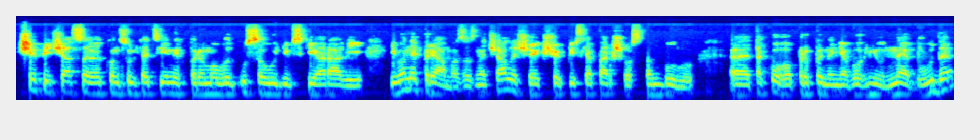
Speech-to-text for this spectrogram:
ще під час е, консультаційних перемовин у Саудівській Аравії, і вони прямо зазначали, що якщо після першого Стамбулу такого припинення вогню не буде,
